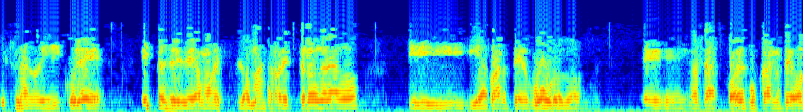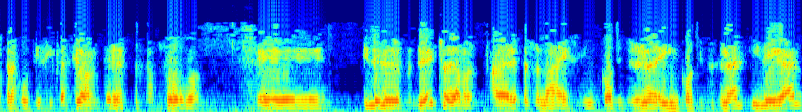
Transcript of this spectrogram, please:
Es una ridiculez. Esto es, digamos, es lo más retrógrado y, y aparte burdo. Eh, o sea, podés buscar, otra justificación, pero esto es absurdo. Eh, y de, hecho, digamos, a ver, esto es, una, es inconstitucional, inconstitucional, ilegal,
